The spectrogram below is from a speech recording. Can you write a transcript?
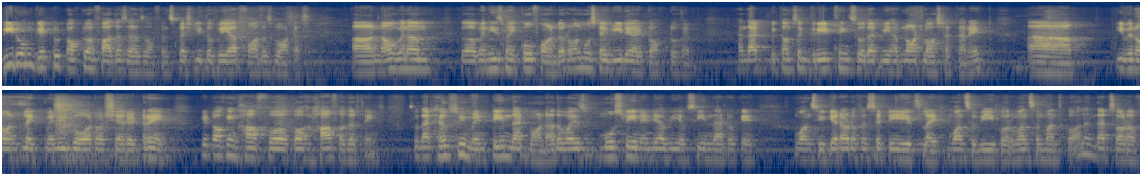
we don't get to talk to our fathers as often, especially the way our fathers brought us. Uh, now when I'm uh, when he's my co-founder, almost every day I talk to him, and that becomes a great thing so that we have not lost our connect. Uh, even on like when we go out or share a drink, we're talking half work or half other things. So that helps me maintain that bond. Otherwise, mostly in India, we have seen that okay, once you get out of a city, it's like once a week or once a month call, and that sort of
